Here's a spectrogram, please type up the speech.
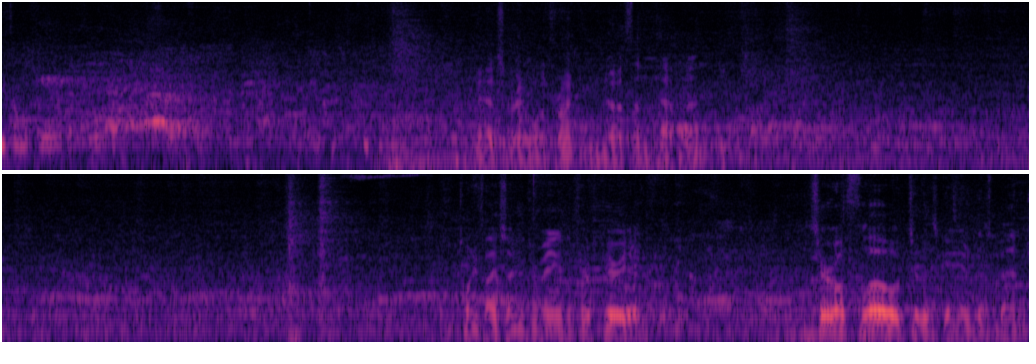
It's on the floor. Scramble in front, nothing happening. Twenty-five seconds remaining in the first period. Zero flow to this game in this bench.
